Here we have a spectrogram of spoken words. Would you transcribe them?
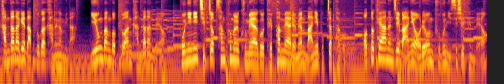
간단하게 납부가 가능합니다. 이용 방법 또한 간단한데요. 본인이 직접 상품을 구매하고 되판매하려면 많이 복잡하고 어떻게 하는지 많이 어려운 부분 있으실 텐데요.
